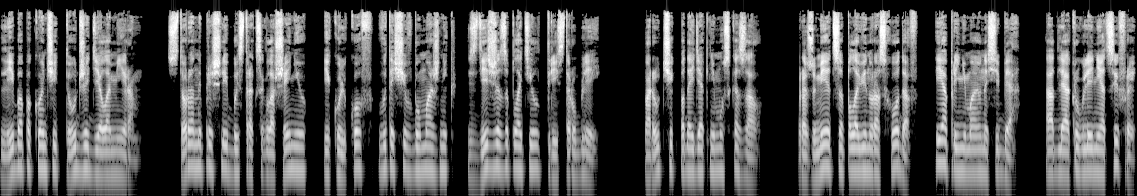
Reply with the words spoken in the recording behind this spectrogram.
либо покончить тут же дело миром. Стороны пришли быстро к соглашению, и Кульков, вытащив бумажник, здесь же заплатил 300 рублей. Поручик, подойдя к нему, сказал, «Разумеется, половину расходов я принимаю на себя, а для округления цифры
